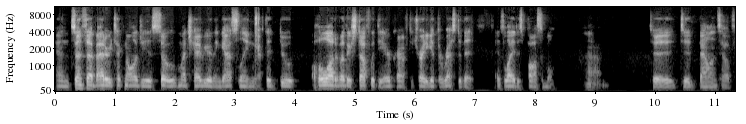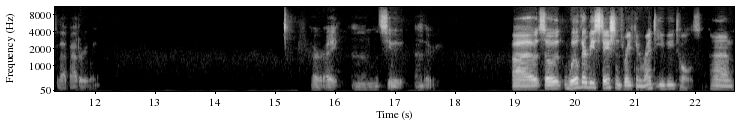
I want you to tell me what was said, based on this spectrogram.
And since that battery technology is so much heavier than gasoline, we have to do a whole lot of other stuff with the aircraft to try to get the rest of it as light as possible. Um, to to balance out for that battery weight. All right, um, let's see other. Uh, so will there be stations where you can rent eVTOLs? Um,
